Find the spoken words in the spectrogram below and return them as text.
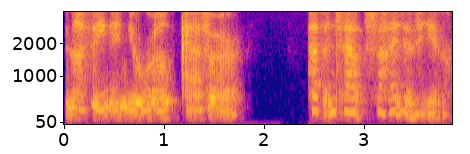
nothing in your world ever happens outside of you.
